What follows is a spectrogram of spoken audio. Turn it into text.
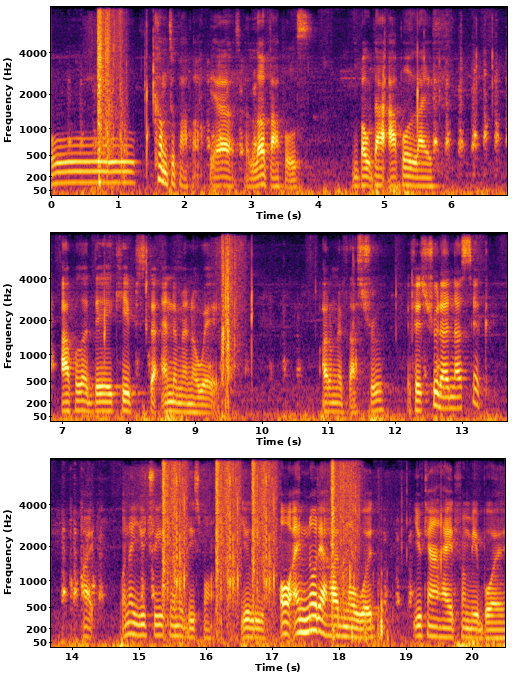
Oh, come to Papa. Yes, I love apples. About that apple life. Apple a day keeps the Enderman away. I don't know if that's true. If it's true, then that's sick. Alright, when are you trees gonna despawn? You leave. Oh, I know they had more wood. You can't hide from me, boy.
